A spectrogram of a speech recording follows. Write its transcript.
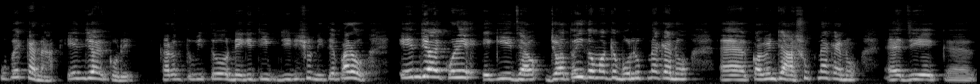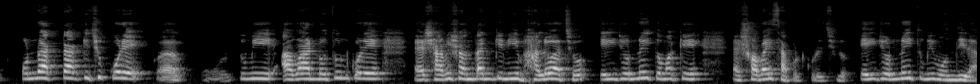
উপেক্ষা না এনজয় করে। কারণ তুমি তো নেগেটিভ জিনিসও নিতে পারো। এনজয় করে এগিয়ে যাও। যতই তোমাকে বলুক না কেন কমেন্টে আসুক না কেন যে অন্য একটা কিছু করে তুমি আবার নতুন করে স্বামী সন্তানকে নিয়ে ভালো আছো, এই জন্যই তোমাকে সবাই সাপোর্ট করেছিল। এই জন্যই তুমি মন্দিরা।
